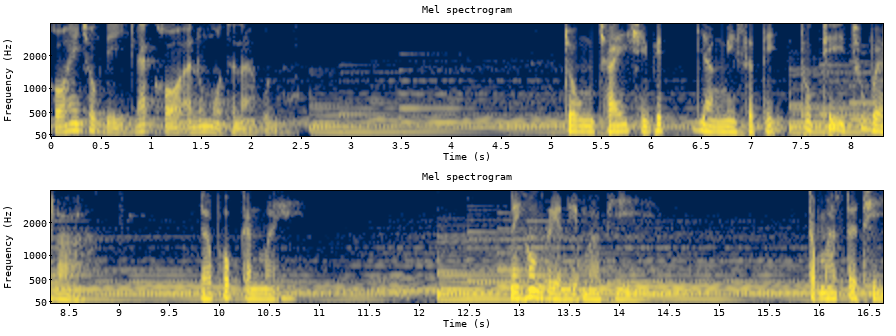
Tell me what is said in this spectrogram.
ขอให้โชคดีและขออนุโมทนาบุญ จงใช้ชีวิตอย่างมีสติทุกที่ทุกเวลา แล้วพบกันใหม่ ในห้องเรียน MRP กับมาสเตอร์ที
